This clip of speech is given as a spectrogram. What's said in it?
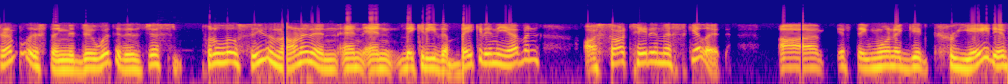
simplest thing to do with it is just put a little seasoning on it and and and they could either bake it in the oven or saute it in a skillet. Uh, if they want to get creative,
